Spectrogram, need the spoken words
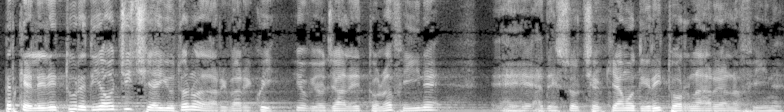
perché le letture di oggi ci aiutano ad arrivare qui. Io vi ho già letto la fine e adesso cerchiamo di ritornare alla fine.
